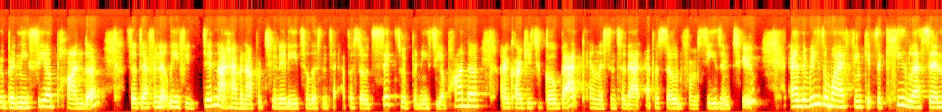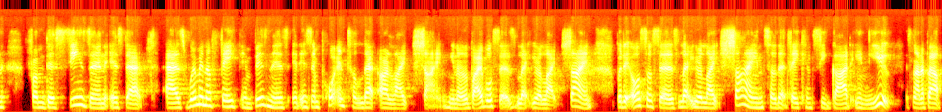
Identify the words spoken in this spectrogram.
Benicia Ponda. So, definitely, if you did not have an opportunity to listen to episode six with Benicia Ponda, I encourage you to go back and listen to that episode from season two. And the reason why I think it's a key lesson from this season is that as women of faith in business, it is important to let our light shine. You know, the Bible says, let your light shine, but it also says, let your light shine so that they can see God in you. It's not about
